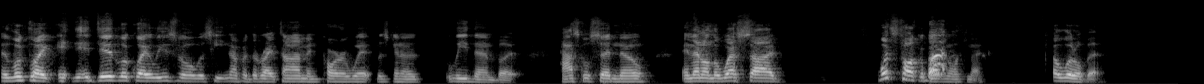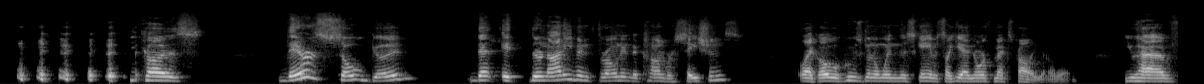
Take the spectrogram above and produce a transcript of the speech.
It looked like it, it did look like Leesville was heating up at the right time and Carter Witt was going to lead them, but Haskell said no. And then on the west side, let's talk about What? North Meck a little bit because they're so good that it they're not even thrown into conversations like, oh, who's going to win this game? It's like, yeah, North Meck's probably going to win. You have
